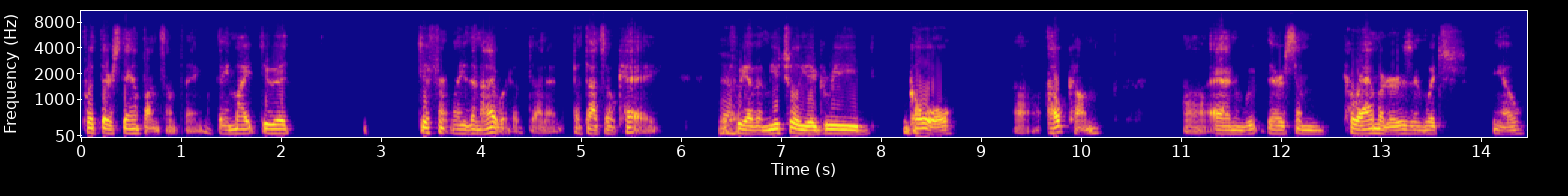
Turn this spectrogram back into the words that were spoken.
put their stamp on something. They might do it differently than I would have done it, but that's okay. Yeah. If we have a mutually agreed goal, uh, outcome, uh, and w- there's some parameters in which you know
